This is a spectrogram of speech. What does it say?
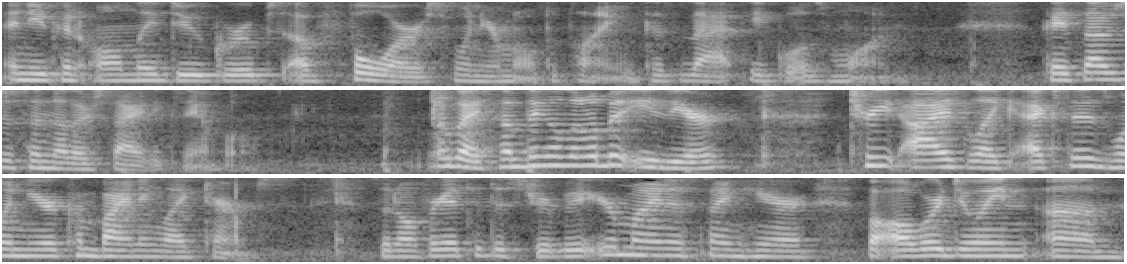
And you can only do groups of 4s when you're multiplying because that equals 1. Okay, so that was just another side example. Okay, something a little bit easier. Treat i's like x's when you're combining like terms. So don't forget to distribute your minus sign here, but all we're doing um,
